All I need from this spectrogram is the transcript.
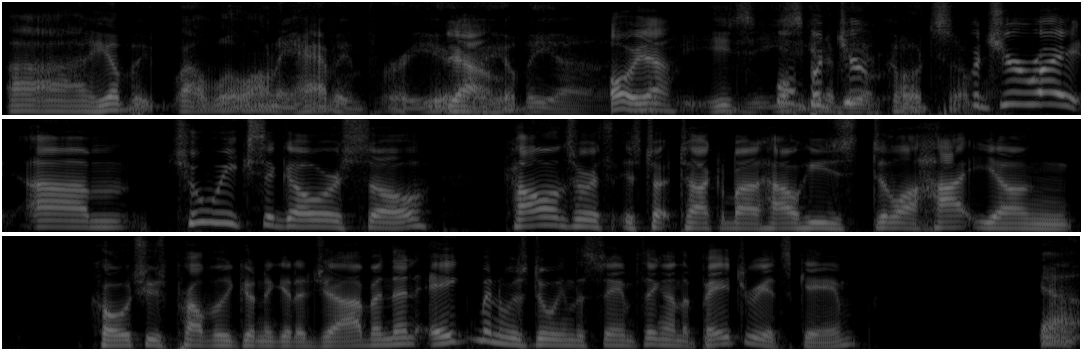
Uh, he'll be well. We'll only have him for a year. Yeah. He'll be a. Oh, yeah. He's, he's Well, going but to be a you're- coach. Somewhere. But you're right. Um, two weeks ago or so, Collinsworth is t- talking about how he's still a hot young coach who's probably going to get a job. And then Aikman was doing the same thing on the Patriots game. Yeah.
